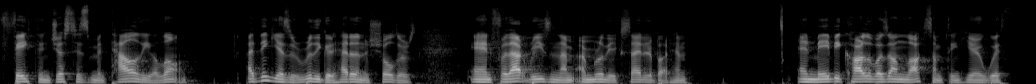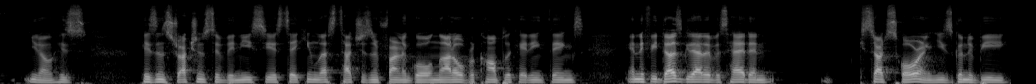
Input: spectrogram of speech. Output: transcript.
faith in just his mentality alone. I think he has a really good head on his shoulders, and for that reason, I'm I'm really excited about him. And maybe Carlo was unlocked something here with you know his his instructions to Vinicius, taking less touches in front of goal, not overcomplicating things. And if he does get out of his head and start scoring, he's going to be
